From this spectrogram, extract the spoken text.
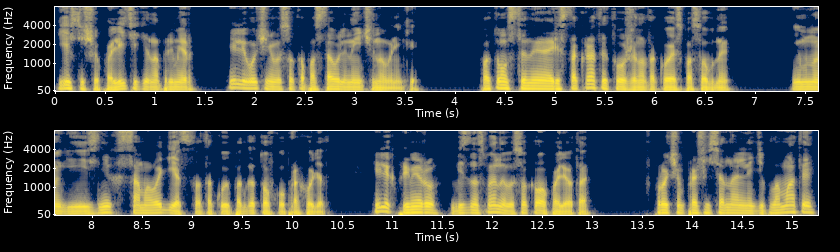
Есть еще политики, например, или очень высокопоставленные чиновники. Потомственные аристократы тоже на такое способны. И многие из них с самого детства такую подготовку проходят. Или, к примеру, бизнесмены высокого полета. Впрочем, профессиональные дипломаты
